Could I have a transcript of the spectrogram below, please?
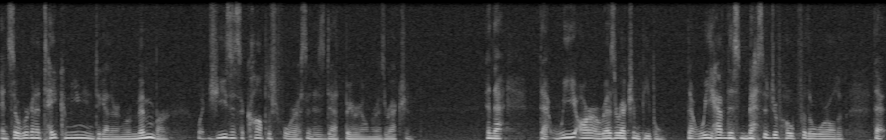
And so we're going to take communion together and remember what Jesus accomplished for us in his death, burial, and resurrection. And that, that we are a resurrection people, that we have this message of hope for the world, of, that,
